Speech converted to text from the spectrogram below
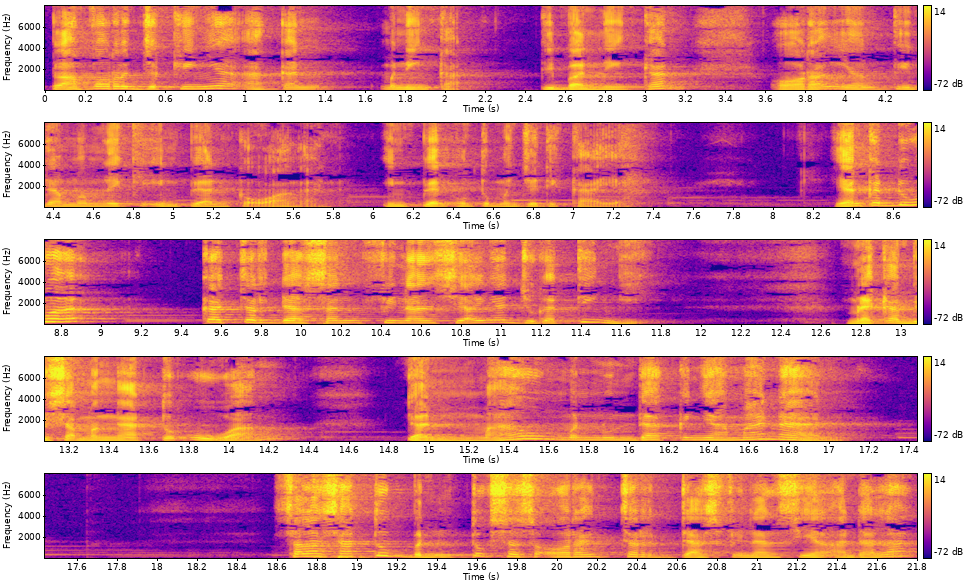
Plafon rezekinya akan meningkat dibandingkan orang yang tidak memiliki impian keuangan. Impian untuk menjadi kaya. Yang kedua, kecerdasan finansialnya juga tinggi. Mereka bisa mengatur uang dan mau menunda kenyamanan. Salah satu bentuk seseorang cerdas finansial adalah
